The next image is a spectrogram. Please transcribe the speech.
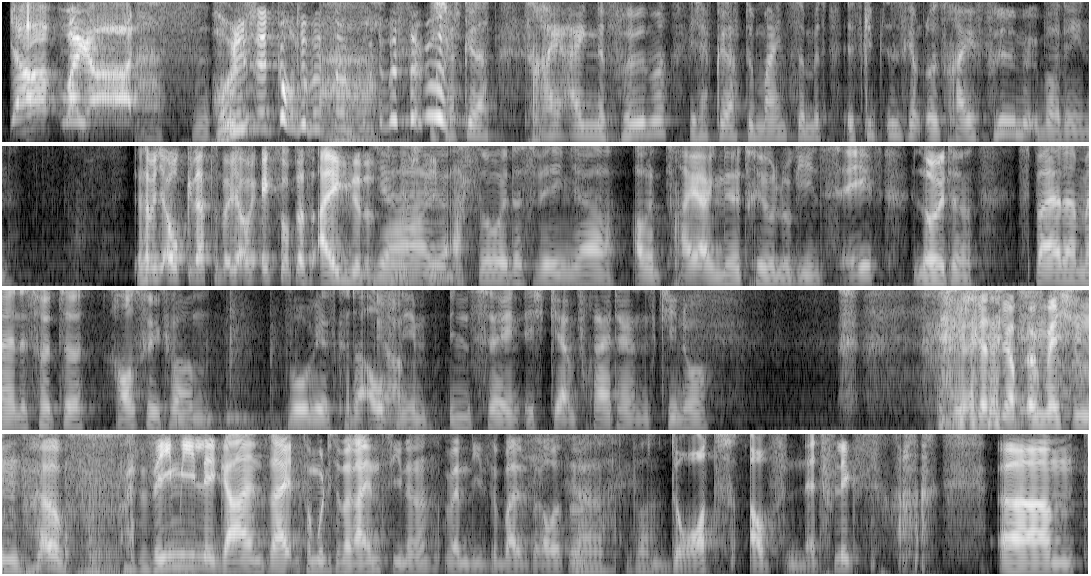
Ja, oh mein Gott! So. Holy shit, Gott, du bist so gut, du bist so Ich gut. hab gedacht, drei eigene Filme. Ich hab gedacht, du meinst damit, es gibt insgesamt nur drei Filme über den. Das habe ich auch gedacht, das habe ich auch extra auf das eigene dazu Ja, geschrieben. ja, ach so, deswegen ja. Aber drei eigene Trilogien, safe. Leute, Spider-Man ist heute rausgekommen, wo wir jetzt gerade aufnehmen. Insane. Ich gehe am Freitag ins Kino. Ich werde es mir auf irgendwelchen oh, semi-legalen Seiten vermutlich dann reinziehen, ne? wenn die sobald es raus ist. Ja, Dort auf Netflix. ähm,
